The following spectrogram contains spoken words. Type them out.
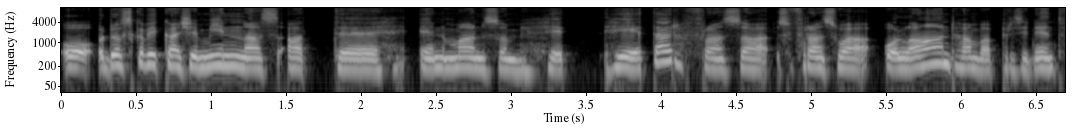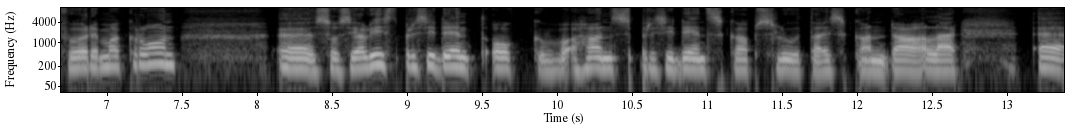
Och då ska vi kanske minnas att eh, en man som hette heter François, François Hollande. Han var president före Macron eh, socialistpresident och hans presidentskap slutade i skandaler. Eh,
